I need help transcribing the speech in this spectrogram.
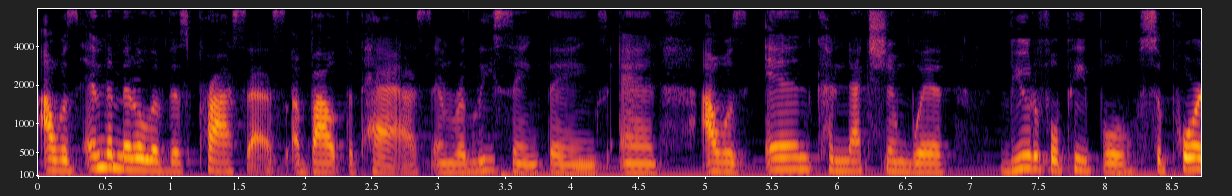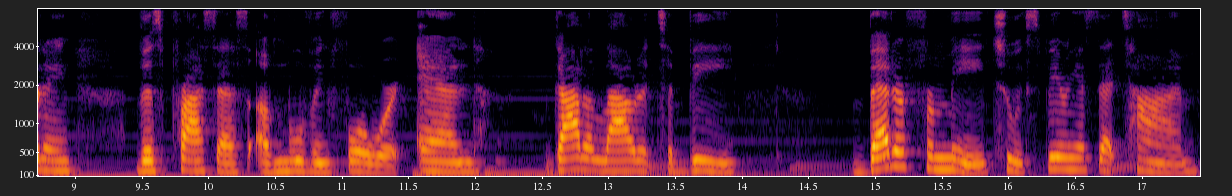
I was in the middle of this process about the past and releasing things, and I was in connection with beautiful people supporting this process of moving forward. And God allowed it to be better for me to experience that time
